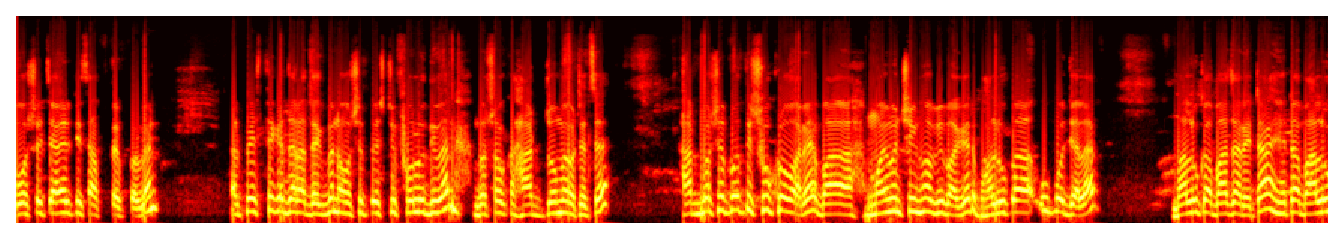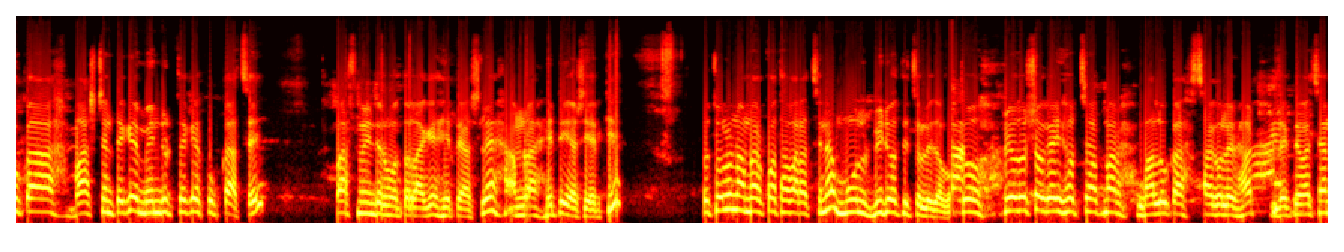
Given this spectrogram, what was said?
অবশ্যই চ্যানেলটি সাবস্ক্রাইব করবেন। আর পেজ থেকে যারা দেখবেন, অবশ্যই পেজটি ফলো দিবেন। দর্শক, হাট জমে উঠেছে। হাট বসে প্রতি শুক্রবারে বা ময়মনসিংহ বিভাগের ভালুকা উপজেলার বালুকা বাজার এটা। এটা বালুকা বাস স্ট্যান্ড থেকে মেন রোড থেকে খুব কাছে পাঁচ মিনিটের মতো লাগে হেঁটে আসলে। আমরা হেঁটে আসি আর কি। তো চলুন আমরা কথা বাড়াচ্ছি না, মূল ভিডিওতে চলে যাব। তো প্রিয় দর্শক, এই হচ্ছে আপনার বালুকা ছাগলের হাট, দেখতে পাচ্ছেন,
